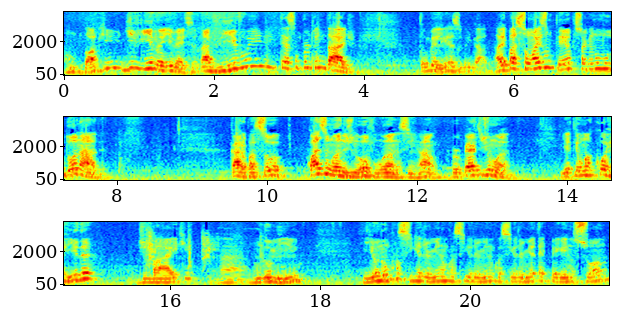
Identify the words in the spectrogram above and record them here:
é um toque divino aí, velho. Você tá vivo e, e tem essa oportunidade. Então, beleza, obrigado. Aí passou mais um tempo, só que não mudou nada. Cara, passou quase um ano de novo, um ano, assim, ah, por perto de um ano. Ia ter uma corrida de bike ah, num domingo. E eu não conseguia dormir, não conseguia dormir, não conseguia dormir, até que peguei no sono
